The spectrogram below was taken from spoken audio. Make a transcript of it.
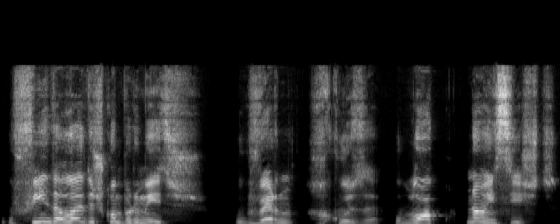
O fim da lei dos compromissos. O governo recusa. O Bloco não insiste.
